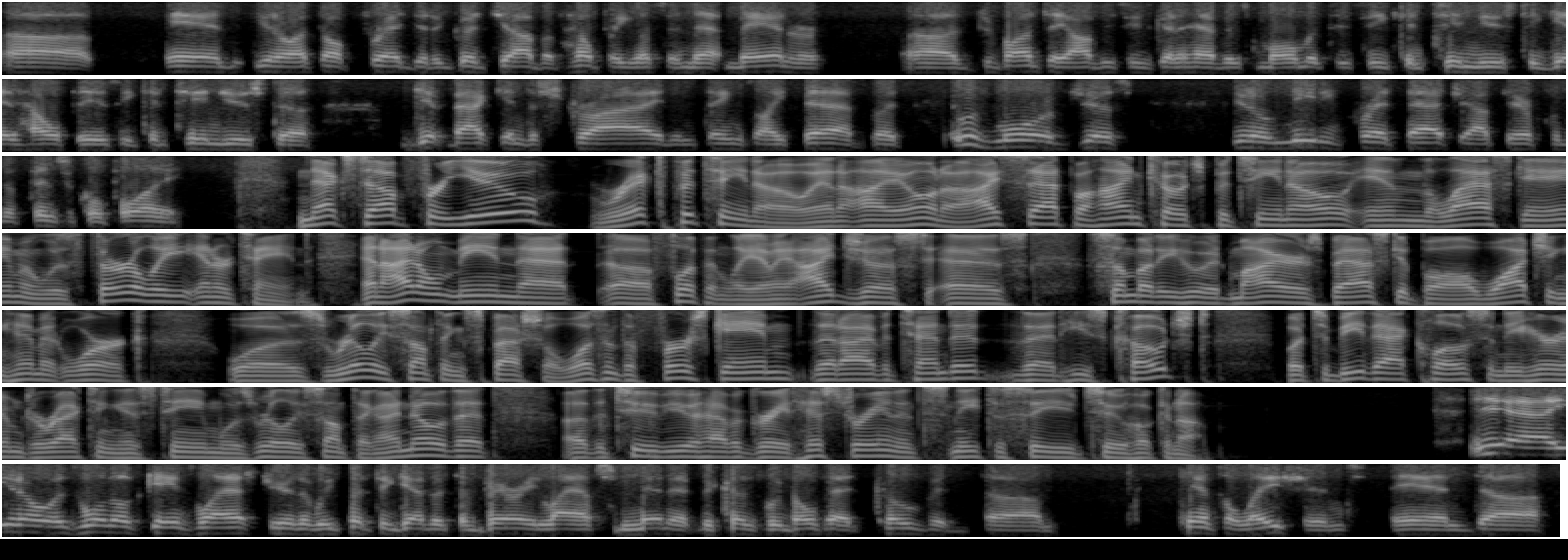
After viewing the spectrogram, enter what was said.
Uh, and, you know, I thought Fred did a good job of helping us in that manner. Uh, Javonte obviously is going to have his moments as he continues to get healthy, as he continues to get back into stride and things like that. But it was more of just, you know, needing Fred Thatch out there for the physical play. Next up for you, Rick Pitino and Iona. I sat behind Coach Pitino in the last game and was thoroughly entertained. And I don't mean that uh, flippantly. I mean, I just, as somebody who admires basketball, watching him at work was really something special. Wasn't the first game that I've attended that he's coached, but to be that close and to hear him directing his team was really something. I know that uh, the two of you have a great history, and it's neat to see you two hooking up. Yeah, you know, it was one of those games last year that we put together at the very last minute because we both had COVID um, cancellations, and uh,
